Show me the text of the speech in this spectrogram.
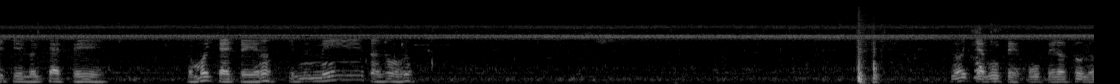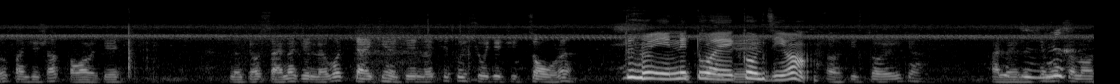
Nè chị lấy chạy tề. Nó mới chạy tề nữa. Chị mới mé tại rồi nữa. Nó chạy không tề khổ bể là tôi lỡ bàn chị sát to rồi chị. Lỡ chỗ xài nó chị lỡ mất chạy kia chị lỡ chứ tôi xua chị chị trổ đó. tôi này tuổi con gì ạ Ờ trổ ấy chứ. Hay là chứ mất cho nó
